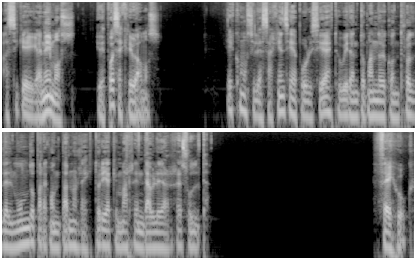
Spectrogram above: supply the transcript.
así que ganemos y después escribamos. Es como si las agencias de publicidad estuvieran tomando el control del mundo para contarnos la historia que más rentable les resulta. Facebook,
